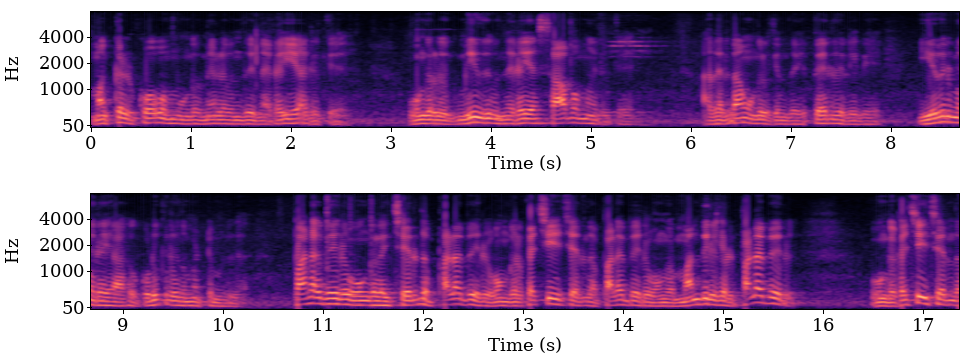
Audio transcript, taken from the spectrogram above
மக்கள் கோபம் உங்கள் மேலே வந்து நிறையா இருக்குது உங்களுக்கு மீது நிறைய சாபமும் இருக்குது அதெல்லாம் உங்களுக்கு இந்த தேர்தலிலே எதிர்மறையாக கொடுக்கறது மட்டும் இல்லை பல பேர் உங்களை சேர்ந்த பல பேர் உங்கள் கட்சியைச் சேர்ந்த பல பேர் உங்கள் மந்திரிகள் பல பேர் உங்கள் கட்சியை சேர்ந்த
